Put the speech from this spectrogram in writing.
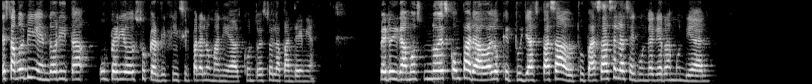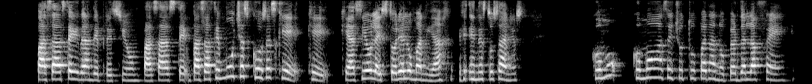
estamos viviendo ahorita un periodo súper difícil para la humanidad con todo esto de la pandemia. Pero digamos, no es comparado a lo que tú ya has pasado. Tú pasaste la Segunda Guerra Mundial, pasaste Gran Depresión, pasaste, pasaste muchas cosas que, que, ha sido la historia de la humanidad en estos años. ¿Cómo, ¿Cómo has hecho tú para no perder la fe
